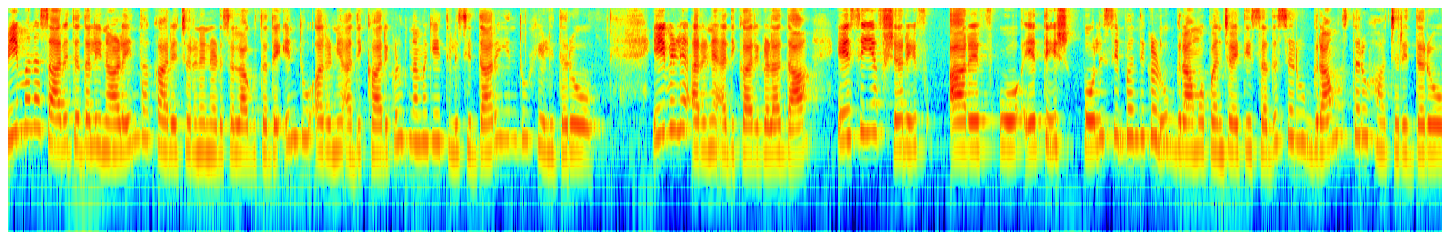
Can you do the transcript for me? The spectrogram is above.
ಭೀಮನ ಸಾರಥ್ಯದಲ್ಲಿ ನಾಳೆಯಿಂದ ಕಾರ್ಯಾಚರಣೆ ನಡೆಸಲಾಗುತ್ತದೆ ಎಂದು ಅರಣ್ಯ ಅಧಿಕಾರಿಗಳು ನಮಗೆ ತಿಳಿಸಿದ್ದಾರೆ ಎಂದು ಹೇಳಿದರು. ಈ ವೇಳೆ ಅರಣ್ಯ ಅಧಿಕಾರಿಗಳಾದ ACF Sharif, RFO Yathish, police ಸಿಬ್ಬಂದಿಗಳು, ಗ್ರಾಮ ಪಂಚಾಯಿತಿ ಸದಸ್ಯರು, ಗ್ರಾಮಸ್ಥರು ಹಾಜರಿದ್ದರು.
